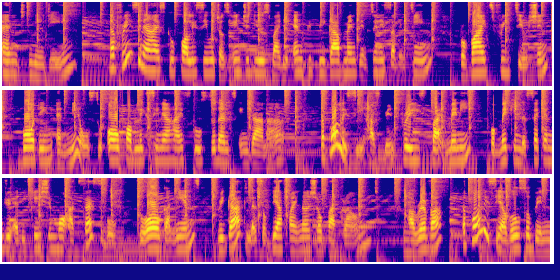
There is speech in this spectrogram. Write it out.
and needy. The free senior high school policy, which was introduced by the NPP government in 2017, provides free tuition, boarding, and meals to all public senior high school students in Ghana. The policy has been praised by many for making the secondary education more accessible to all Ghanaians, regardless of their financial background. However, the policy has also been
